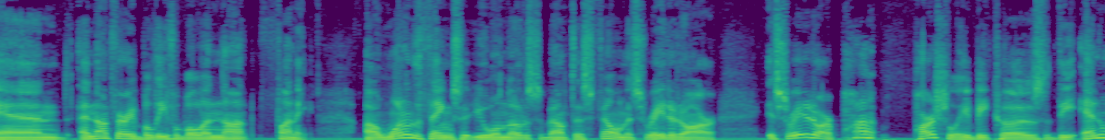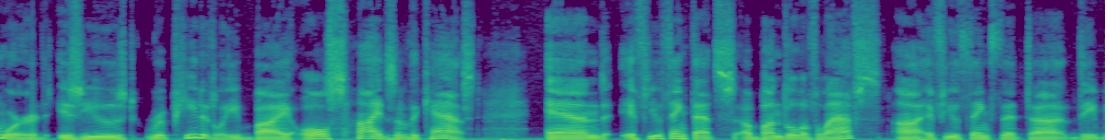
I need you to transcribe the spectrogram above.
and and not very believable and not funny. Uh, one of the things that you will notice about this film, it's rated R. It's rated R partially because the N word is used repeatedly by all sides of the cast. And if you think that's a bundle of laughs, uh, if you think that uh, the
